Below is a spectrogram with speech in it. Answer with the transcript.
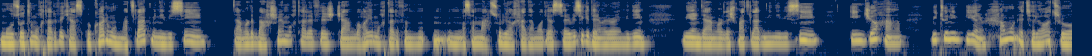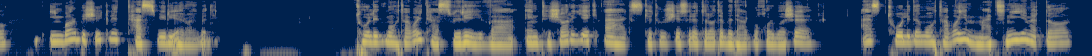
موضوعات مختلف کسب و کارمون مطلب می نویسیم در مورد بخش های مختلفش جنبه های مختلف مثلا محصول یا خدمات یا سرویسی که داریم ارائه میدیم میایم در موردش مطلب می نویسیم اینجا هم می‌تونیم بیایم همون اطلاعات رو این بار به شکل تصویری ارائه بدیم. تولید محتوای تصویری و انتشار یک عکس که توش یه سری اطلاعات به درد بخور باشه از تولید محتوای متنی یه مقدار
